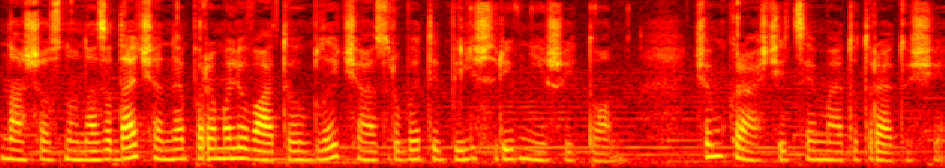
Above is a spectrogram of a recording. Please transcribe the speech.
Наша основна задача не перемалювати обличчя, а зробити більш рівніший тон. Чим кращий цей метод ретуші,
